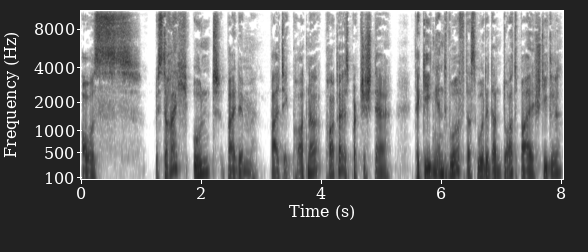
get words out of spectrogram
aus Österreich und bei dem Baltic Porter. Porter ist praktisch der der Gegenentwurf, das wurde dann dort bei Stiegel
